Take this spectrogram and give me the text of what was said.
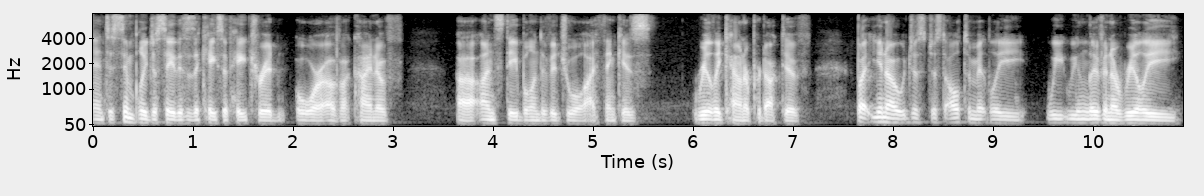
and to simply just say this is a case of hatred or of a kind of uh, unstable individual, I think is really counterproductive. But you know, just just ultimately, we we live in a really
